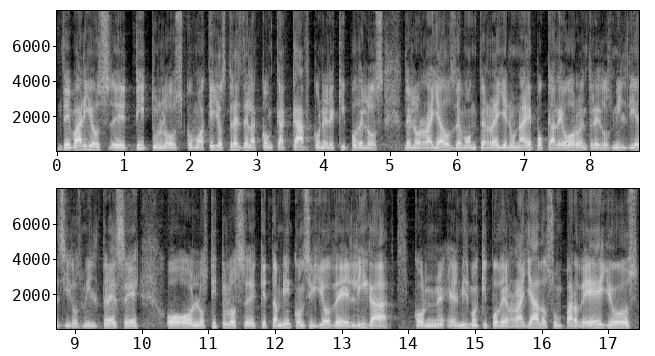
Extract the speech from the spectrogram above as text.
de varios eh, títulos, como aquellos tres de la CONCACAF con el equipo de los, de los Rayados de Monterrey en una época de oro entre 2010 y 2013 o los títulos eh, que también consiguió de liga con el mismo equipo de Rayados, un par de ellos,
